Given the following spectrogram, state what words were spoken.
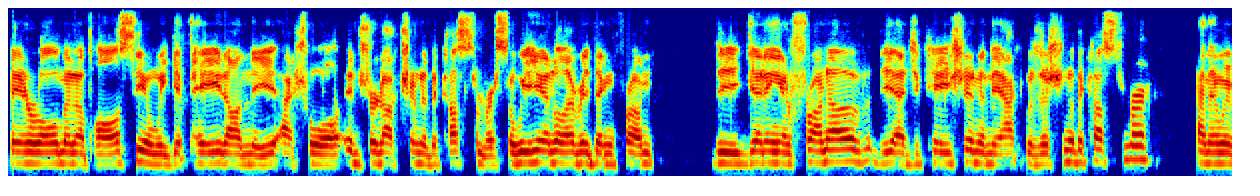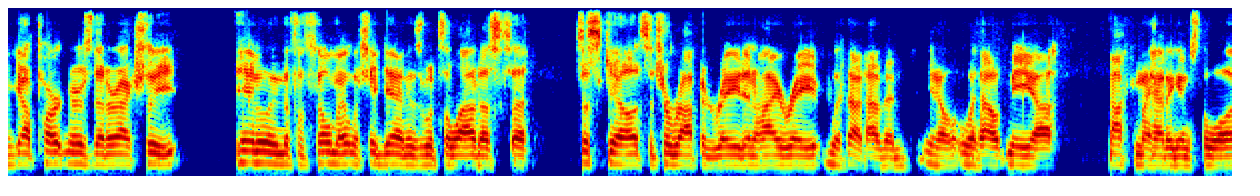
they enroll them in a policy and we get paid on the actual introduction to the customer. So we handle everything from the getting in front of the education and the acquisition of the customer. And then we've got partners that are actually handling the fulfillment, which again is what's allowed us to to scale at such a rapid rate and high rate without having, you know, without me uh, knocking my head against the wall.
